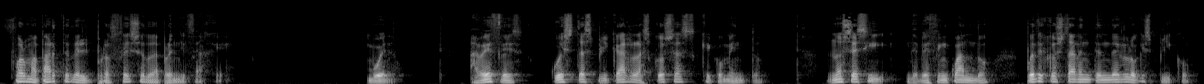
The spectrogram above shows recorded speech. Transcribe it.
forma parte del proceso de aprendizaje. Bueno, a veces cuesta explicar las cosas que comento. No sé si, de vez en cuando, puede costar entender lo que explico,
